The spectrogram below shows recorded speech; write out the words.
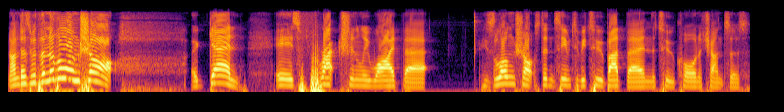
Nandez with another long shot! Again, it is fractionally wide there. His long shots didn't seem to be too bad there in the two corner chances.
